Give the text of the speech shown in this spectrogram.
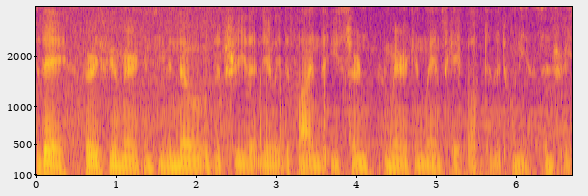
Today, very few Americans even know of the tree that nearly defined the Eastern American landscape up to the 20th century.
